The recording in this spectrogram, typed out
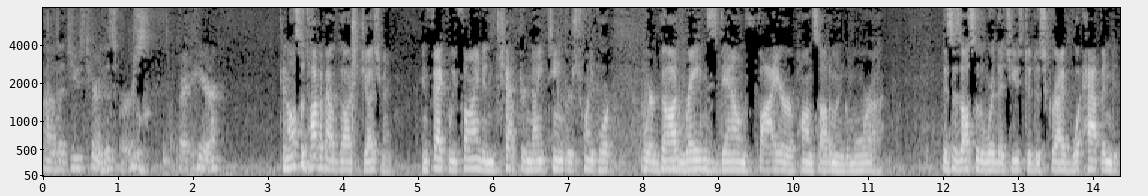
uh, that's used here in this verse, right here, can also talk about God's judgment. In fact, we find in chapter 19, verse 24, where God rains down fire upon Sodom and Gomorrah. This is also the word that's used to describe what happened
